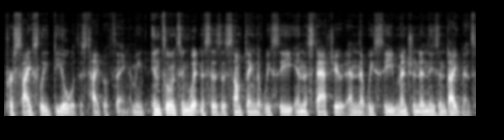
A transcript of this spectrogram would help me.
precisely deal with this type of thing. I mean, influencing witnesses is something that we see in the statute and that we see mentioned in these indictments.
